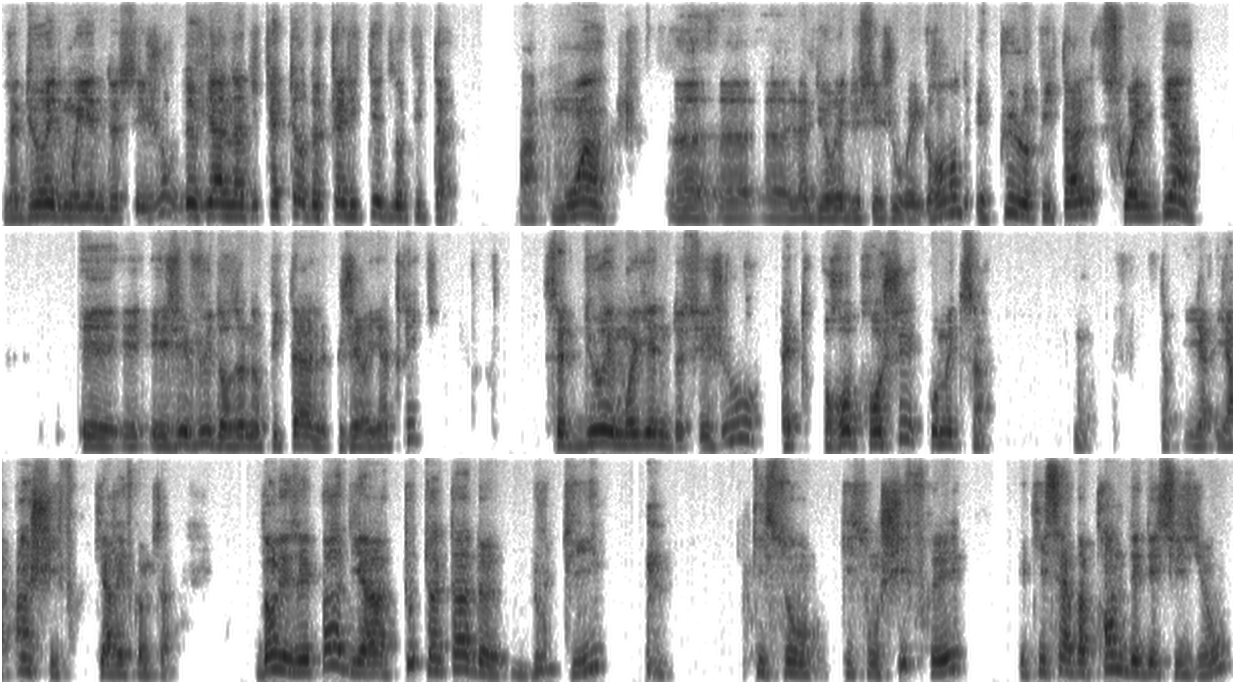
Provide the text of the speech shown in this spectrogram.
La durée moyenne de séjour devient un indicateur de qualité de l'hôpital. Hein, moins euh, euh, euh, la durée du séjour est grande et plus l'hôpital soigne bien et, j'ai vu dans un hôpital gériatrique cette durée moyenne de séjour être reprochée aux médecins. il, y a, un chiffre qui arrive comme ça. Dans les EHPAD, il y a tout un tas d'outils qui sont, qui sont chiffrés et qui servent à prendre des décisions.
